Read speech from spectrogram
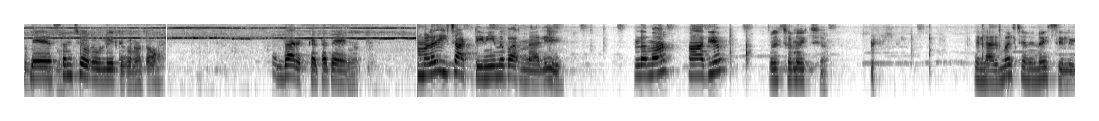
ലേസം ചെറുള്ളി ഇട്ടുക്കണം കേട്ടോ. ഇതരക്കട്ടെ തേങ്ങ. നമ്മൾ ഈ ചട്ടിനി എന്ന് പറഞ്ഞാൽ എന്താ ആദ്യം വെളിച്ചെണ്ണ ഒഴിച്ച. എല്ലാരും മത്സ്യം വെച്ചില്ലേ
